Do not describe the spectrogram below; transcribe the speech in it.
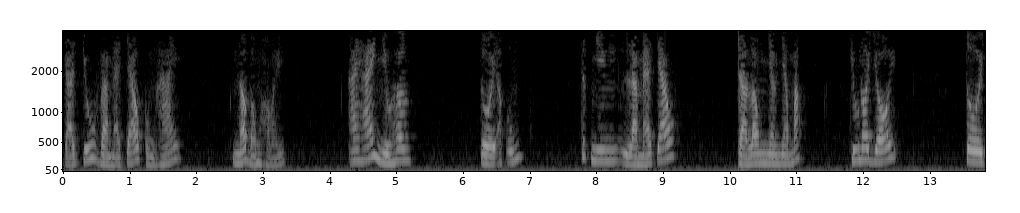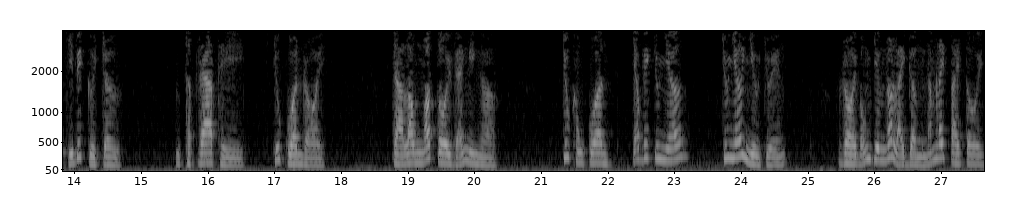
cả chú và mẹ cháu cùng hái. Nó bỗng hỏi. Ai hái nhiều hơn? Tôi ấp úng. Tất nhiên là mẹ cháu. Trà Long nheo nheo mắt. Chú nói dối. Tôi chỉ biết cười trừ. Thật ra thì chú quên rồi. Trà Long ngó tôi vẻ nghi ngờ. Chú không quên, cháu biết chú nhớ. Chú nhớ nhiều chuyện. Rồi bỗng dưng nó lại gần nắm lấy tay tôi.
